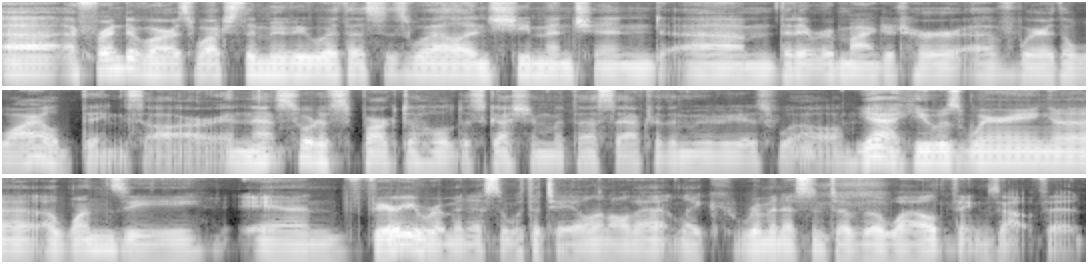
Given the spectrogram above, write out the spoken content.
Uh, a friend of ours watched the movie with us as well, and she mentioned um, that it reminded her of where the wild things are, and that sort of sparked a whole discussion with us after the movie as well. Yeah, he was wearing a, a onesie and very reminiscent with the tail and all that, like reminiscent of the Wild Things outfit.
